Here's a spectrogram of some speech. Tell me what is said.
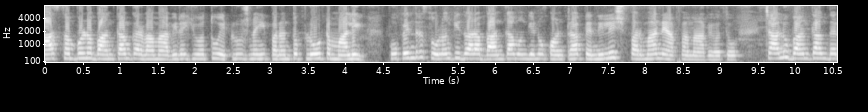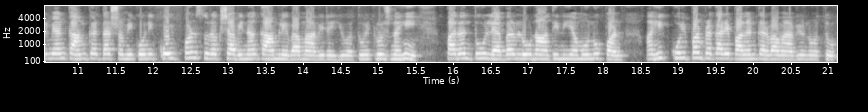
આ સંપૂર્ણ બાંધકામ કરવામાં આવી રહ્યું હતું. એટલું જ નહીં, પરંતુ પ્લોટ માલિક ભૂપેન્દ્ર સોલંકી દ્વારા બાંધકામ અંગેનો કોન્ટ્રાક્ટ નિલેશ પરમારને આપવામાં આવ્યો હતો. ચાલુ બાંધકામ દરમિયાન કામ કરતા શ્રમિકોની કોઈ પણ સુરક્ષા વિના કામ લેવામાં આવી રહ્યું હતું. એટલું જ નહીં, પરંતુ લેબર લોના અધિનિયમોનું પણ અહીં કોઈ પણ પ્રકારે પાલન કરવામાં આવ્યું નહોતું.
